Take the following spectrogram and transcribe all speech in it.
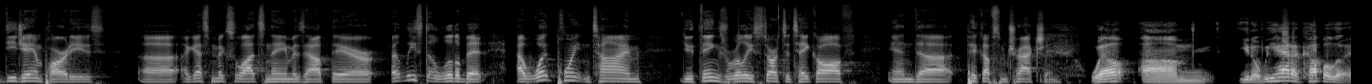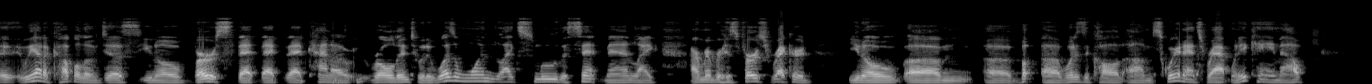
DJing parties Uh, I guess Mix-a-Lot's name is out there at least a little bit. At what point in time do things really start to take off and uh, pick up some traction? Well, um, you know, we had a couple of we had a couple of just you know bursts that that that kind of rolled into it. It wasn't one like smooth ascent, man. Like I remember his first record, you know, um, uh, uh, what is it called? Um, Square Dance Rap when it came out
